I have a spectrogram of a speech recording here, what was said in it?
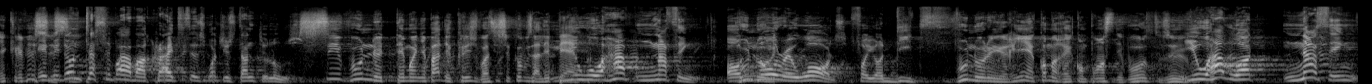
If you don't testify about Christ, this is what you stand to lose. Si vous ne témoignez pas de Christ, voici ce que vous allez You perdre. will have nothing or Vous no rewards for your deeds. Vous n'aurez rien comme récompense de vos œuvres. You will have what? Nothing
